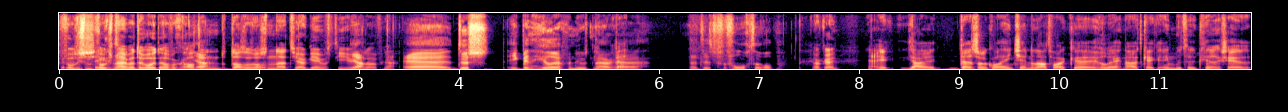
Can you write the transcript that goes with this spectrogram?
Volgens, volgens mij hebben we het er ooit over gehad Ja. en dat was inderdaad jouw Game of the Year, Ja. geloof ik. Eh, dus ik ben heel erg benieuwd naar, Ben. eh, naar dit vervolg erop. Oké. Ja, ik, ja, dat is ook wel eentje inderdaad waar ik heel erg naar uitkijk. En ik moet ook heel erg zeggen,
